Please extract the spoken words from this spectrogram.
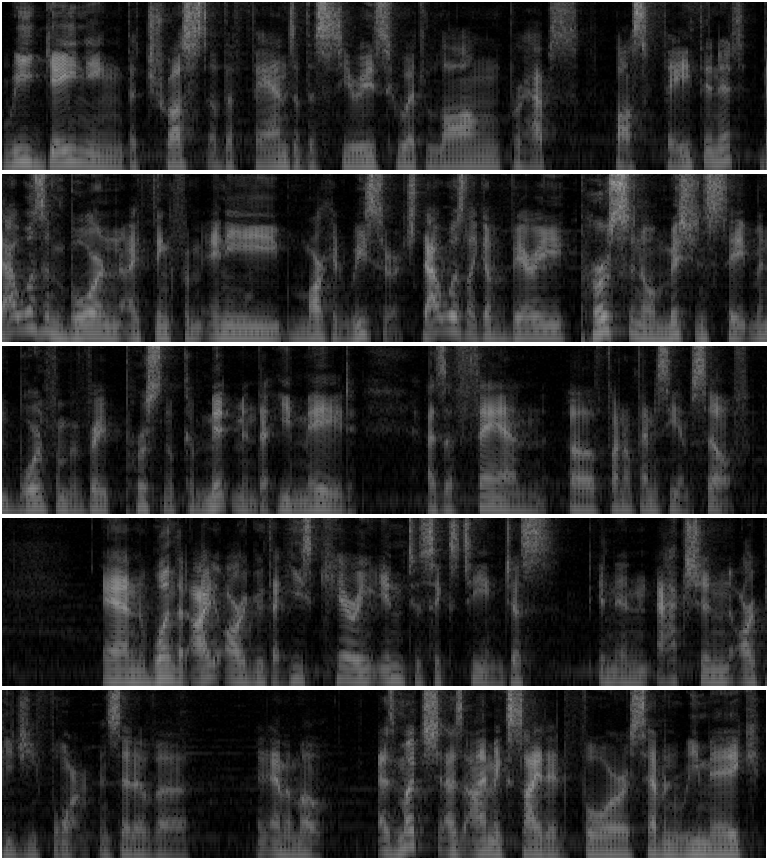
regaining the trust of the fans of the series who had long perhaps lost faith in it, that wasn't born, I think, from any market research. That was like a very personal mission statement born from a very personal commitment that he made as a fan of Final Fantasy himself. And one that I'd argue that he's carrying into 16, just in an action RPG form instead of a an MMO. As much as I'm excited for 7 Remake,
